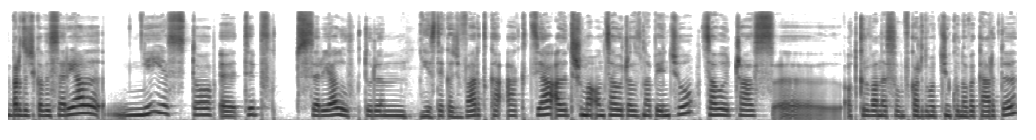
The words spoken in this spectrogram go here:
Bardzo ciekawy serial. Nie jest to typ serialu, w którym jest jakaś wartka akcja, ale trzyma on cały czas w napięciu. Cały czas odkrywane są w każdym odcinku nowe karty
